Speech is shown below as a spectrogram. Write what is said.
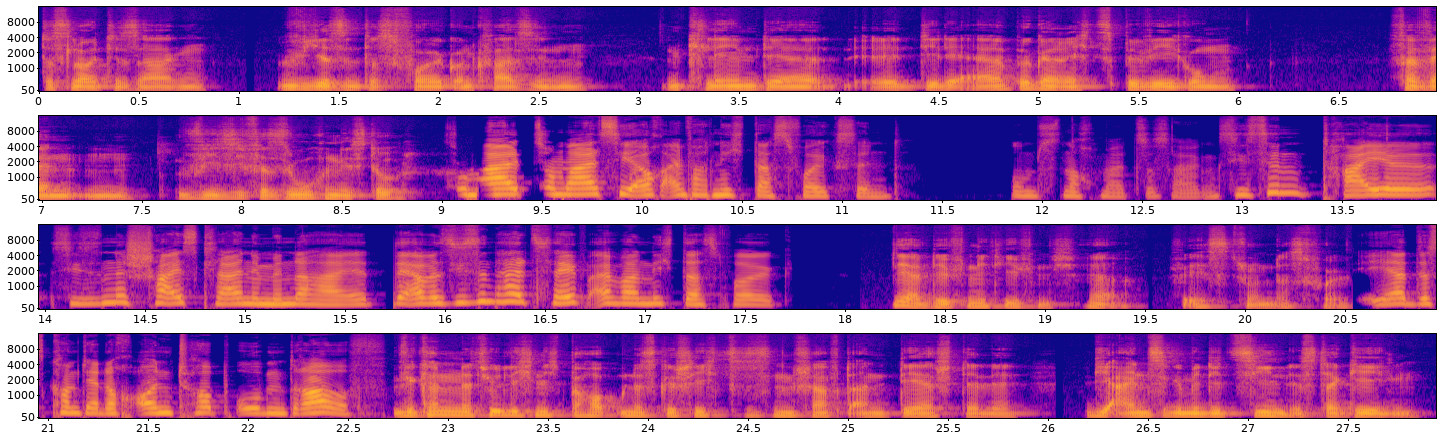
Dass Leute sagen, wir sind das Volk und quasi ein, ein Claim der äh, DDR-Bürgerrechtsbewegung verwenden, wie sie versuchen, historisch. Zumal, zumal sie auch einfach nicht das Volk sind, um es nochmal zu sagen. Sie sind Teil, sie sind eine scheiß kleine Minderheit, aber sie sind halt safe einfach nicht das Volk. Ja, definitiv nicht. Ja, wer ist schon das Volk? Ja, das kommt ja doch on top obendrauf. Wir können natürlich nicht behaupten, dass Geschichtswissenschaft an der Stelle die einzige Medizin ist dagegen,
